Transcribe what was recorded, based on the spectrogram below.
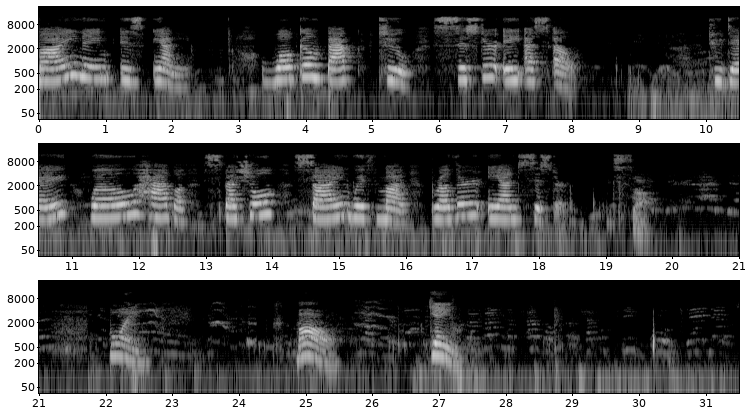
My name is Annie. Welcome back to Sister ASL. Today we'll have a special sign with my brother and sister. So. boy, Ball. Game.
